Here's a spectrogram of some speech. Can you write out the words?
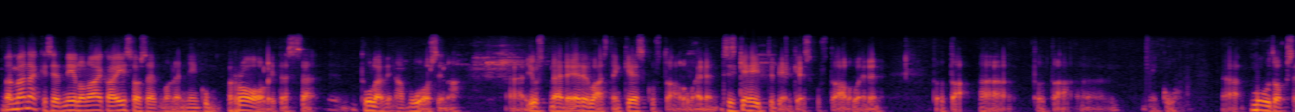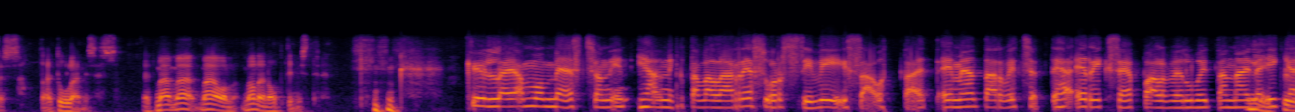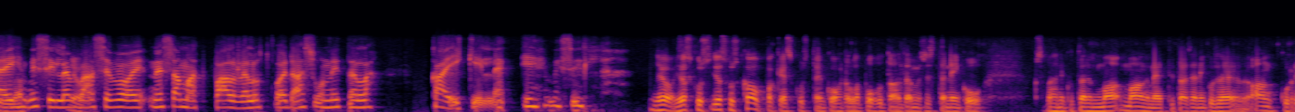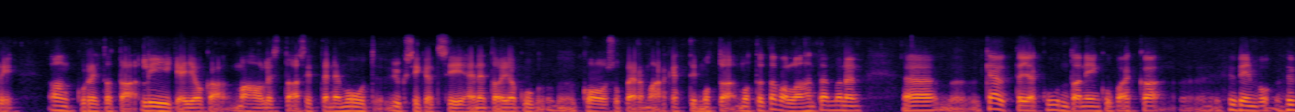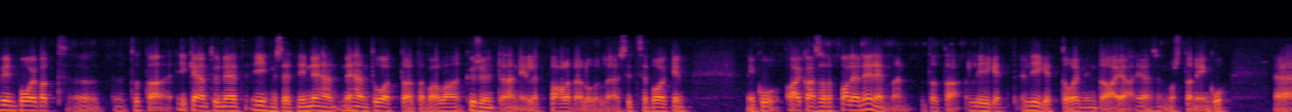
mä, mä näkisin, että niillä on aika iso semmoinen niin kuin, rooli tässä tulevina vuosina just näiden erilaisten keskusta-alueiden, siis kehittyvien keskusta-alueiden tota, ää, tota, ää, niin kuin, ää, muutoksessa tai tulemisessa. Et mä, mä, mä, on, mä olen optimistinen. Kyllä, ja mun mielestä se on ihan niin kuin tavallaan resurssiviisautta, että ei meidän tarvitse tehdä erikseen palveluita näille niin, ikäihmisille, kyllä. vaan se voi, ne samat palvelut voidaan suunnitella kaikille ihmisille. Joo, joskus, joskus kauppakeskusten kohdalla puhutaan tämmöisestä, niin kuin, se vähän niin kuin ma- magneetti tai se, niin kuin se ankkuri, ankkuri tota, liike, joka mahdollistaa sitten ne muut yksiköt siihen, että on joku K-supermarketti, mutta, mutta tavallaan tämmöinen käyttäjäkunta, niin kuin vaikka hyvin, hyvin voivat tota, ikääntyneet ihmiset, niin nehän, nehän tuottaa tavallaan kysyntää niille palveluille. Ja sitten se voikin niin kuin, aikaan saada paljon enemmän tota, liike, liiketoimintaa ja, ja semmoista niin kuin,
